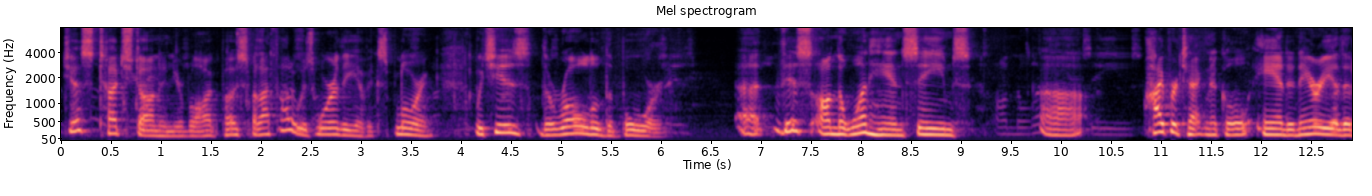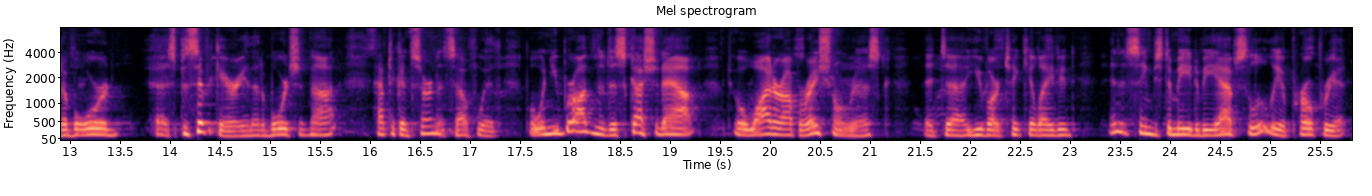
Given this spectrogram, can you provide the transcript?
just touched on in your blog post, but I thought it was worthy of exploring, which is the role of the board. Uh, this, on the one hand, seems uh, hyper technical and an area that a board, a specific area that a board should not have to concern itself with. But when you broaden the discussion out to a wider operational risk, that uh, you've articulated, and it seems to me to be absolutely appropriate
